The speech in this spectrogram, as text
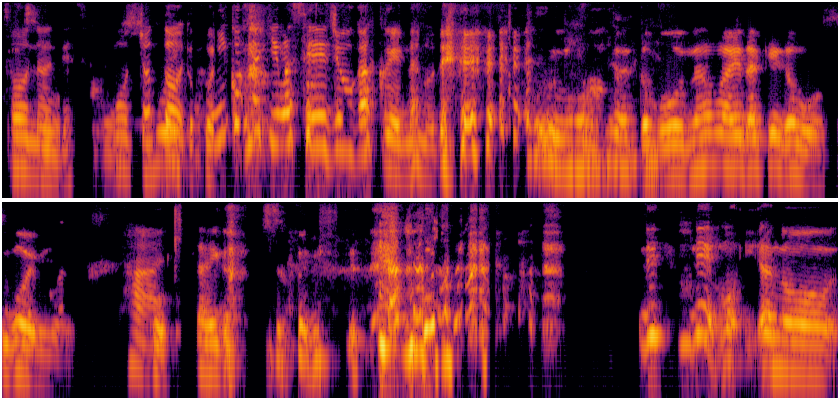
そうなんです。もうちょっと二個先は成城学園なので。うんもうなんかもう名前だけがもうすごいもう、はい。期待がすごいんです。で、ね、もう、あの、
